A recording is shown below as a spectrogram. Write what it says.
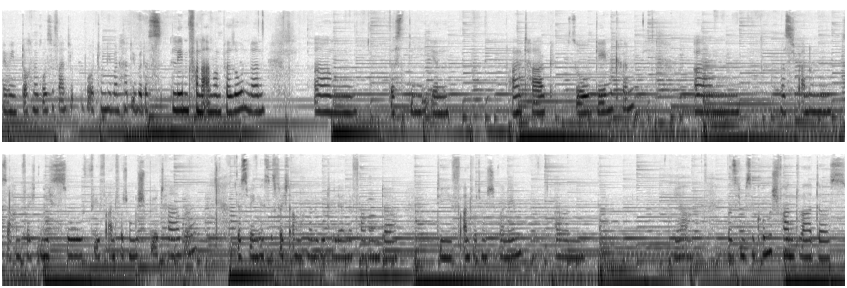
irgendwie doch eine große Verantwortung, die man hat über das Leben von einer anderen Person dann, ähm, dass die ihren Alltag so gehen können. Ähm, was ich bei anderen Sachen vielleicht nicht so viel Verantwortung gespürt habe. Deswegen ist es vielleicht auch nochmal eine gute Lernerfahrung da die Verantwortung zu übernehmen. Ähm, ja, was ich ein bisschen komisch fand, war, dass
